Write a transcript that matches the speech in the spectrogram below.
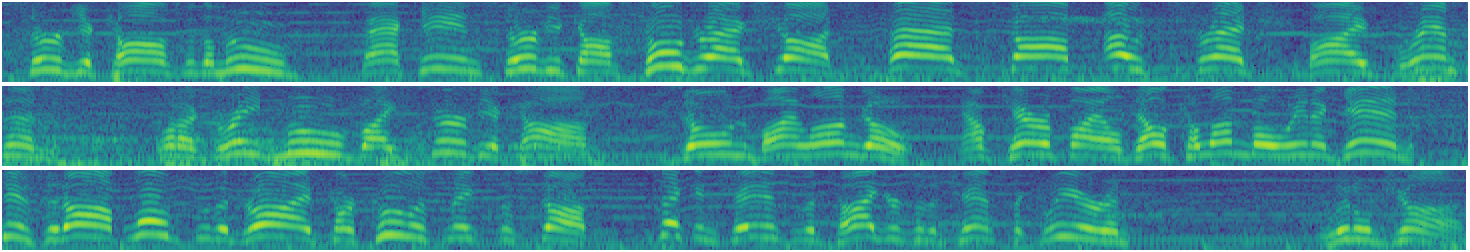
Serviakovs with a move. Back in, Serviakov's toe drag shot. Had stop outstretched by Branton. What a great move by Serviakov. Zone by Longo. Now Carafile, Del Colombo in again. Gives it off. Lopes with a drive. Karkulis makes the stop. Second chance of the Tigers with a chance to clear. And Little John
